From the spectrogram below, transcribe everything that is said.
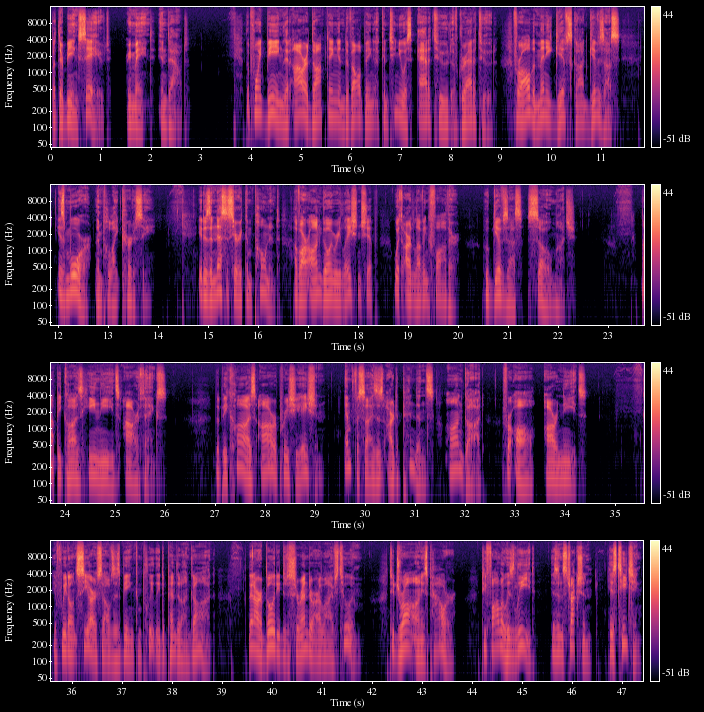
but their being saved remained in doubt. The point being that our adopting and developing a continuous attitude of gratitude for all the many gifts God gives us is more than polite courtesy. It is a necessary component of our ongoing relationship with our loving Father, who gives us so much. Not because He needs our thanks, but because our appreciation emphasizes our dependence on God for all our needs. If we don't see ourselves as being completely dependent on God, then our ability to surrender our lives to Him, to draw on His power, to follow His lead, His instruction, His teaching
